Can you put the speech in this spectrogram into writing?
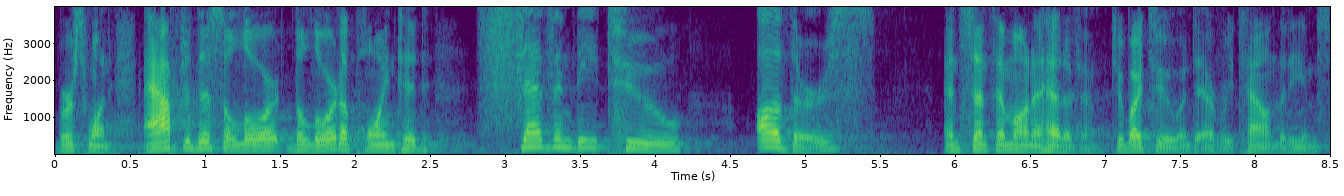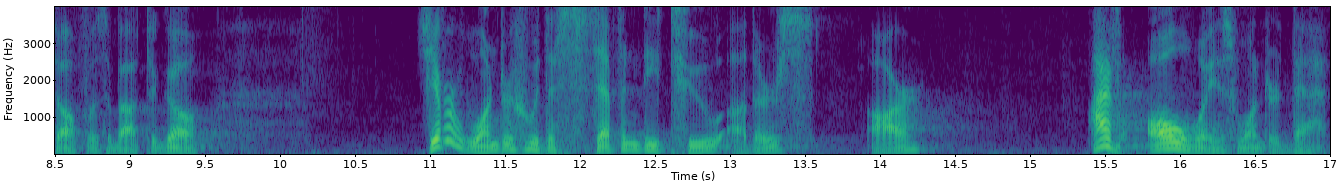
Verse 1 After this, the Lord, appointed 72 others and sent them on ahead of him, two by two, into every town that he himself was about to go. Do you ever wonder who the 72 others are? I've always wondered that,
